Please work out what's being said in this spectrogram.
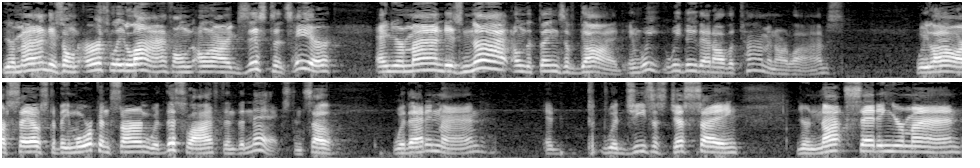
Your mind is on earthly life, on, on our existence here, and your mind is not on the things of God. And we, we do that all the time in our lives. We allow ourselves to be more concerned with this life than the next. And so, with that in mind, with Jesus just saying, you're not setting your mind.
